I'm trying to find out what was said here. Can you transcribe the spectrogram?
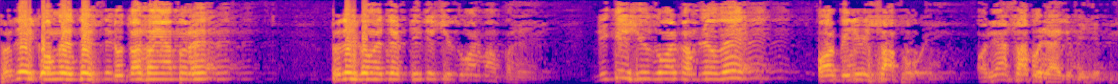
प्रदेश कांग्रेस अध्यक्ष दोतासा यहाँ पर है। प्रदेश कांग्रेस अध्यक्ष डी के शिव कुमार वहाँ पर है। डी के शिव कुमार पर हमले हुए और बीजेपी साफ़ हो गई। और यहाँ साफ़ हो जाएगी बीजेपी।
